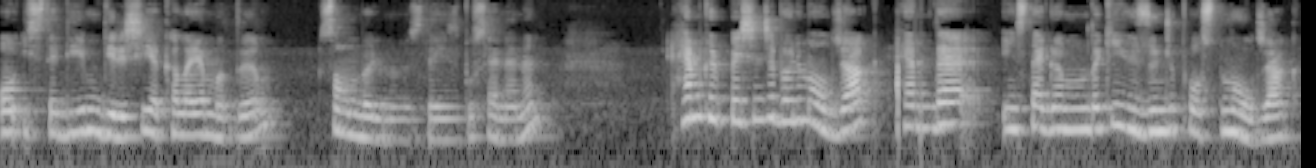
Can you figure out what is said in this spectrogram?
o istediğim girişi yakalayamadığım son bölümümüzdeyiz bu senenin. Hem 45. bölüm olacak hem de Instagram'ımdaki 100. postum olacak.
